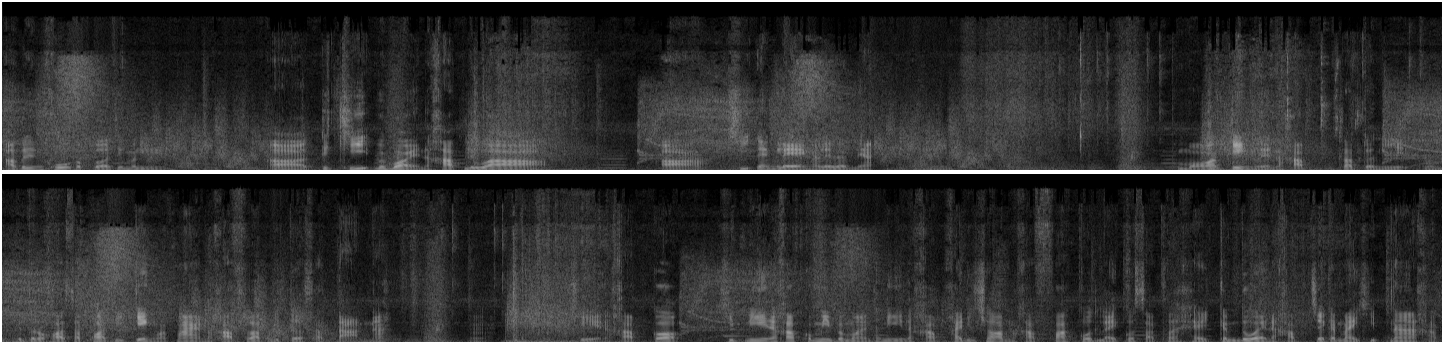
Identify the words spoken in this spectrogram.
เอาไปเล่นคู่กับตัวที่มันอ่าติดคีบ่อยๆนะครับ หรือว่าอ่าคีแรงๆอะไรแบบเนี้ยผมมองว่าเก่งเลยนะครับสำหรับตัวนี้เป็นตัวละครซัพพอร์ตที่เก่งมากๆนะครับสำหรับมิสเตอร์สตาร์นะ เคนะครับก็คลิปนี้นะครับก็มีประมาณเท่านี้นะครับใครที่ชอบนะครับฝากกดไลค์กด subscribe กันด้วยนะครับเจอกันใหม่คลิปหน้าครับ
